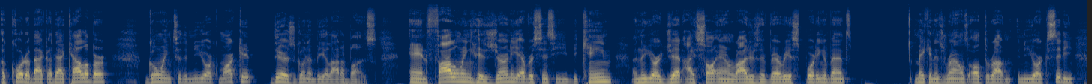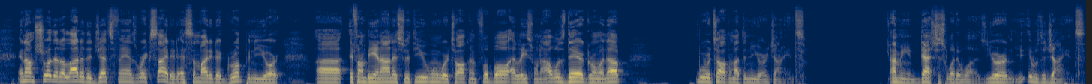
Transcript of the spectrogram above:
a quarterback of that caliber going to the New York market there's going to be a lot of buzz. And following his journey ever since he became a New York Jet, I saw Aaron Rodgers at various sporting events, making his rounds all throughout New York City. And I'm sure that a lot of the Jets fans were excited. As somebody that grew up in New York, uh, if I'm being honest with you, when we're talking football, at least when I was there growing up, we were talking about the New York Giants. I mean, that's just what it was. You're it was the Giants.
